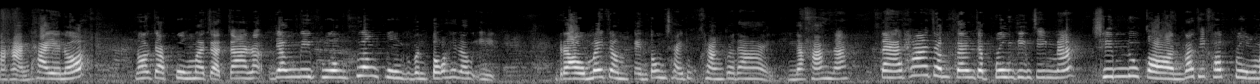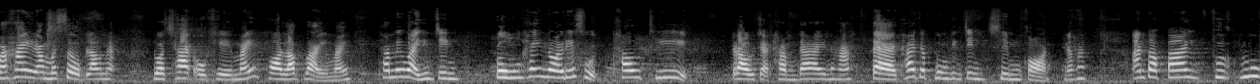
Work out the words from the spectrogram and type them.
อาหารไทยเนาะนอกจากปรุงมาจัดจ้านแล้วยังมีพวงเครื่องปรุงอยู่บนโต๊ะให้เราอีก เราไม่จำเป็นต้องใช้ทุกครั้งก็ได้นะคะนะแต่ถ้าจำเป็นจะปรุงจริง ๆ นะ ชิมดูก่อนว่าที่เขาปรุงมาให้เอามาเสิร์ฟเราเนี่ยรสชาติโอเคไหมพอรับไหวไหมถ้าไม่ไหวจริง ๆ ปรุงให้น้อยที่สุดเท่าที่ เราจะทำได้นะคะ แต่ถ้าจะปรุงจริง ๆ ชิมก่อนนะคะ อันต่อไปฝึกลูก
